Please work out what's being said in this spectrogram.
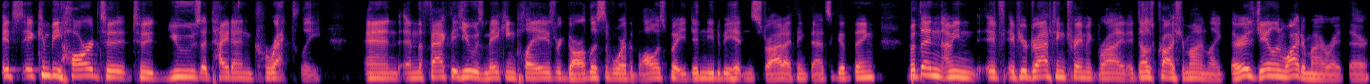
it's it can be hard to to use a tight end correctly and and the fact that he was making plays regardless of where the ball was put, he didn't need to be hitting stride. I think that's a good thing. But then, I mean, if if you're drafting Trey McBride, it does cross your mind like there is Jalen Wydermyer right there,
